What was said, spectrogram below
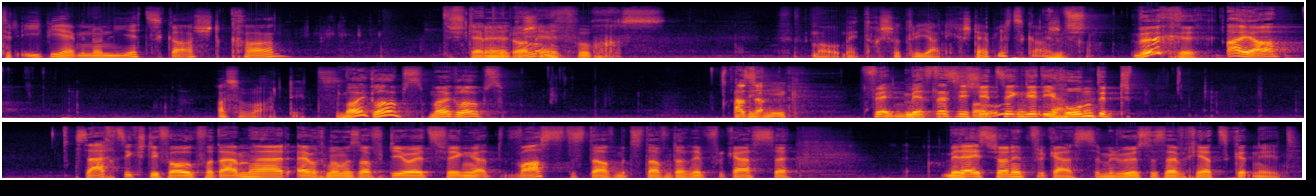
Der Ibi haben wir noch nie zu Gast gehabt. Das steht Äh, der auch nicht. Cheffuchs. Mal, haben doch schon den Janik Stäbler zu Gast gehabt. Wirklich? Ah ja. Also warte jetzt. Mal glaub's, mal glaub's. Also, Bin ich- für, bin mir- ich das ist jetzt irgendwie die daneben. 160. Folge von dem her. Einfach nur so für die, die jetzt finden, was? Das darf man, das darf man doch nicht vergessen. Wir haben es schon nicht vergessen. Wir wissen es einfach jetzt gerade nicht.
